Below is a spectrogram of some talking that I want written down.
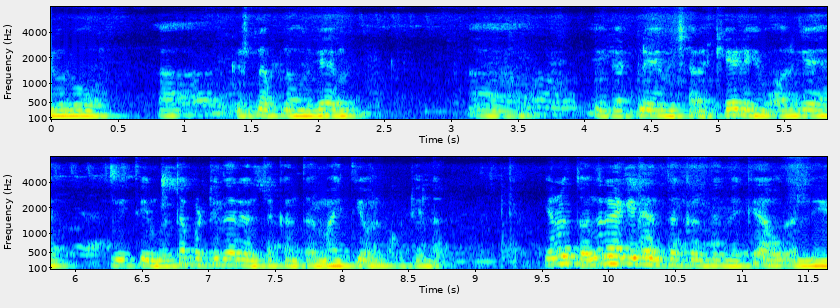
ಇವರು ಕೃಷ್ಣಪ್ಪನವ್ರಿಗೆ ಈ ಘಟನೆಯ ವಿಚಾರ ಕೇಳಿ ಅವ್ರಿಗೆ ರೀತಿ ಮೃತಪಟ್ಟಿದ್ದಾರೆ ಅಂತಕ್ಕಂಥ ಮಾಹಿತಿ ಅವ್ರಿಗೆ ಕೊಟ್ಟಿಲ್ಲ. ಏನೋ ತೊಂದರೆ ಆಗಿದೆ ಅಂತಕ್ಕಂಥದ್ದಕ್ಕೆ ಅವರಲ್ಲಿ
